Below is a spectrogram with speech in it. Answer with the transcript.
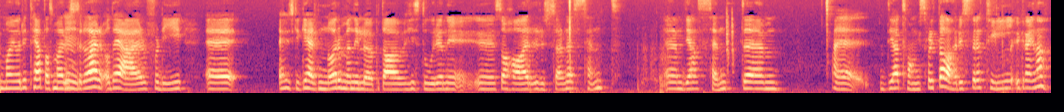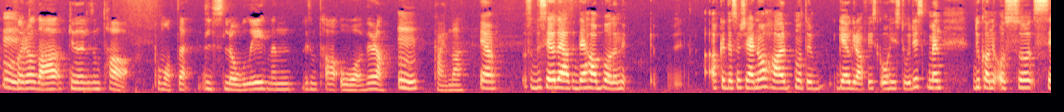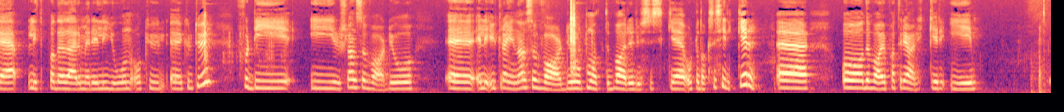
majoritet da, som er Mm. russere der. Og det er fordi eh, Jeg husker ikke helt når, men i løpet av historien i, eh, så har russerne sendt eh, De har sendt eh, eh, De har tvangsflytta russere til Ukraina Mm. for å da kunne liksom ta på en måte slowly, men liksom ta over, da. mm, Kinda. Ja. Så du ser jo det at det har både en Akkurat det som skjer nå, har på en måte geografisk og historisk, men du kan jo også se litt på det der med religion og kul, eh, kultur. Fordi i Russland så var det jo eh, Eller i Ukraina så var det jo på en måte bare russiske ortodokse kirker. Eh, og det var jo patriarker i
